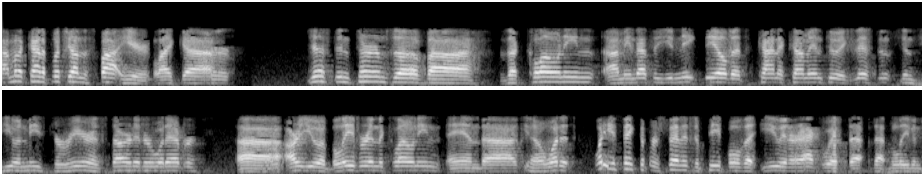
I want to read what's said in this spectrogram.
I'm gonna kinda put you on the spot here. Like uh Sure. Just in terms of uh the cloning, I mean that's a unique deal that's kind of come into existence since you and me's career has started or whatever. Uh are you a believer in the cloning and uh you know what what do you think the percentage of people that you interact with that that believe in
